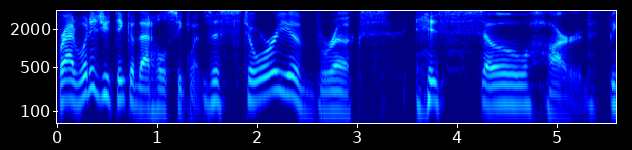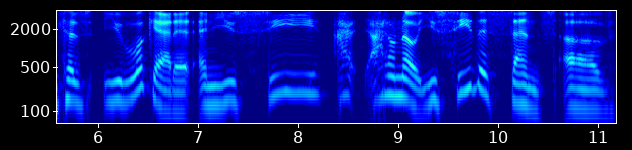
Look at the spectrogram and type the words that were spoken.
Brad, what did you think of that whole sequence? The story of Brooks is so hard because you look at it and you see I, I don't know you see this sense of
